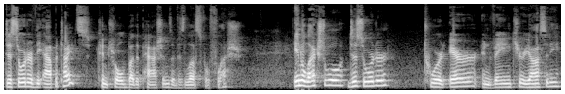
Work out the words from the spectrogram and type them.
disorder of the appetites, controlled by the passions of his lustful flesh, intellectual disorder toward error and vain curiosity,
